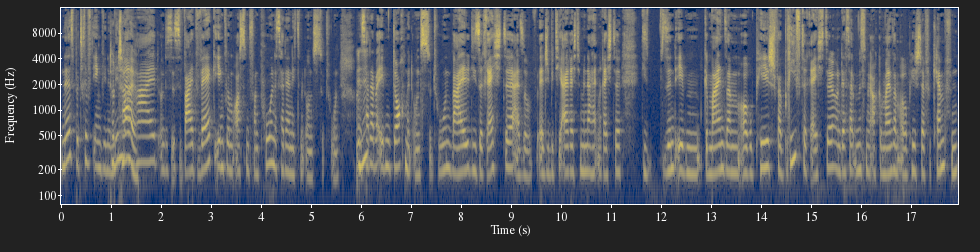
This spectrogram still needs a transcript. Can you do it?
ne, es betrifft irgendwie eine total. Minderheit und es ist weit weg, irgendwo im Osten von Polen. Das hat ja nichts mit uns zu tun. Und mhm. es hat aber eben doch mit uns zu tun, weil diese Rechte, also LGBTI-Rechte, Minderheitenrechte, die sind eben gemeinsam europäisch verbriefte Rechte und deshalb müssen wir auch gemeinsam europäisch dafür kämpfen.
